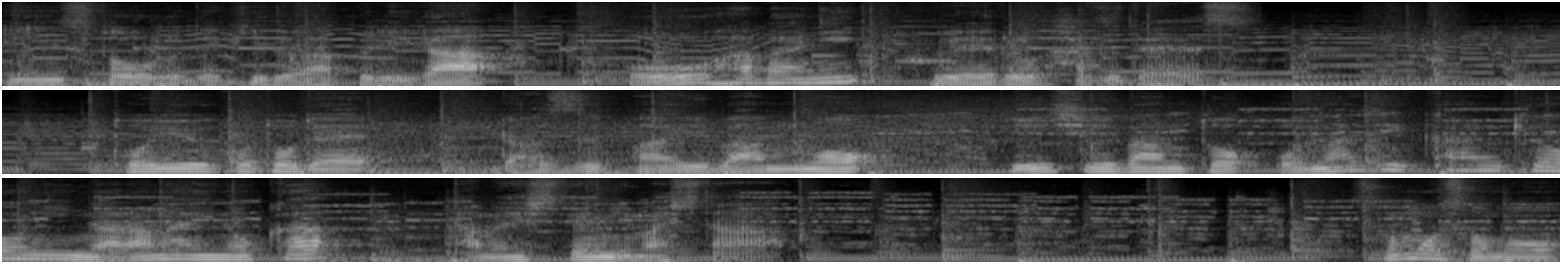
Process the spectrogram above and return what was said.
インストールできるアプリが大幅に増えるはずです。ということでラズパイ版も PC 版と同じ環境にならないのか試してみました。そもそも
